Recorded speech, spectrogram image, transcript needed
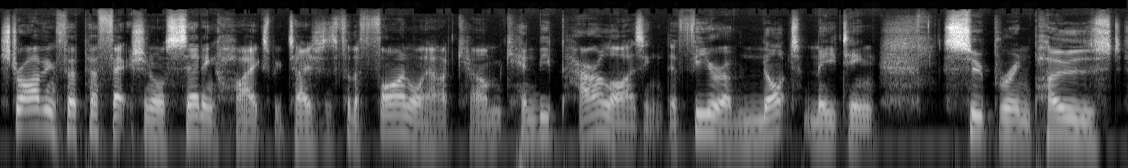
Striving for perfection or setting high expectations for the final outcome can be paralyzing. The fear of not meeting superimposed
